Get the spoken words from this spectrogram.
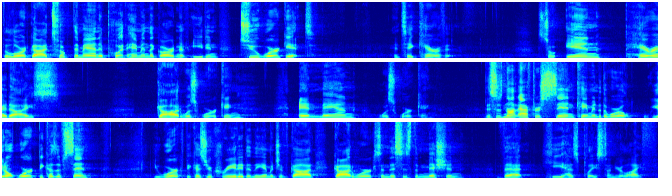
The Lord God took the man and put him in the Garden of Eden to work it and take care of it. So in paradise, God was working and man was working. This is not after sin came into the world. You don't work because of sin. You work because you're created in the image of God. God works, and this is the mission that He has placed on your life.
